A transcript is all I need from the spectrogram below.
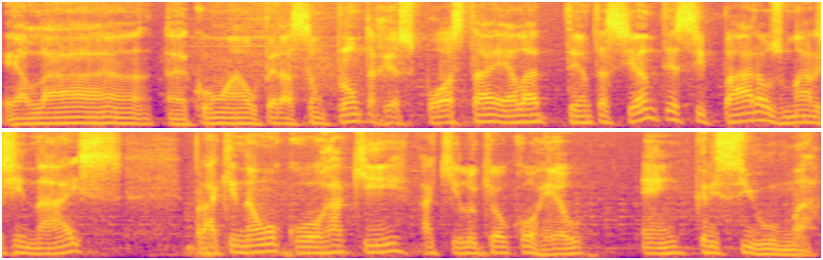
ela eh, com a operação pronta resposta, ela tenta se antecipar aos marginais para que não ocorra aqui aquilo que ocorreu em Criciúma,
